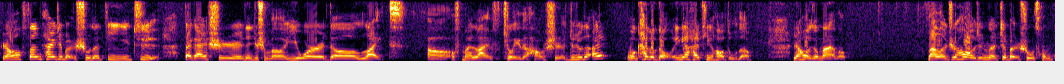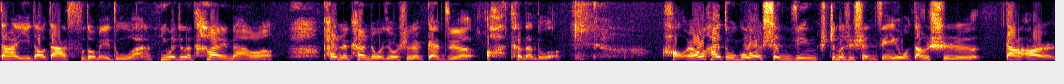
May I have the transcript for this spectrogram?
然后翻开这本书的第一句，大概是那句什么 “You are the light 啊 of my life” 之类的，好像是就觉得哎，我看得懂，应该还挺好读的。然后我就买了。买了之后，真的这本书从大一到大四都没读完，因为真的太难了。看着看着，我就是感觉啊，太难读了。好，然后还读过圣经，真的是圣经，因为我当时大二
